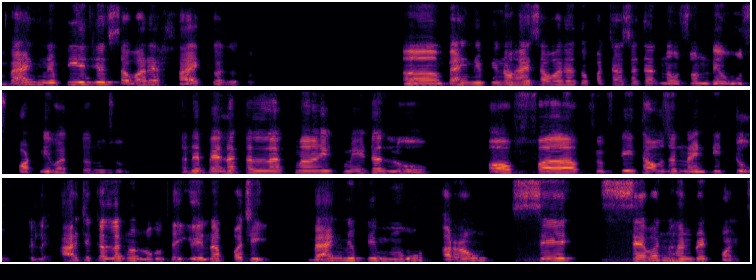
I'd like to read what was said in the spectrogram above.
બેંક નિફ્ટીએ જે સવારે હાઈ કર્યો હતો. બેંક નિફ્ટીનો હાઈ સવારે હતો પચાસ હજાર નવસો નેવું સ્પોટની વાત કરું છું. અને પહેલા કલાકમાં એક made a low of fifty thousand ninety two એટલે આ જે કલાકનો લો થઈ ગયો, એના પછી બેંક નિફ્ટી મૂવ અરાઉન્ડ સે સેવન હંડ્રેડ પોઈન્ટ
